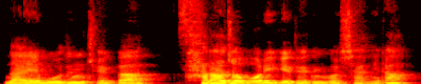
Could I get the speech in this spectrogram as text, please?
나의 모든 죄가 사라져 버리게 되는 것이 아니라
